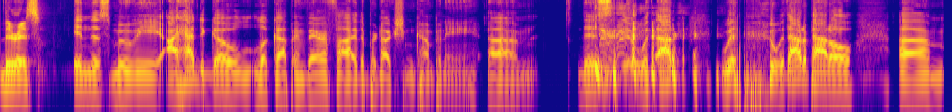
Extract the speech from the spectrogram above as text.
There is. in this movie. I had to go look up and verify the production company. Um this without with, without a paddle um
